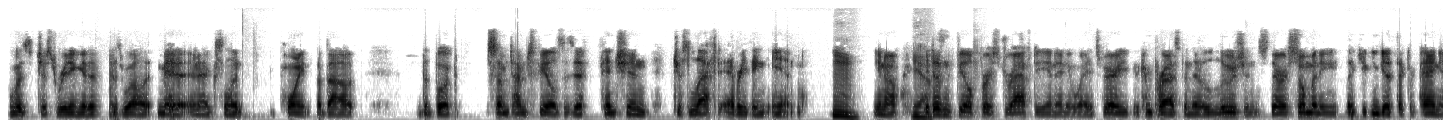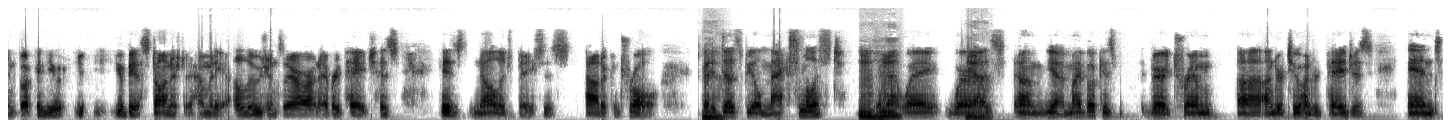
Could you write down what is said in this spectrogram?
was just reading it as well, made an excellent point about the book. Sometimes feels as if Pynchon just left everything in. Hmm. You know, Yeah. it doesn't feel first drafty in any way. It's very compressed, and the allusions. There are so many. Like you can get the companion book, and you, you you'd be astonished at how many allusions there are on every page. His his knowledge base is out of control, but Yeah. it does feel maximalist in Mhm. that way. Whereas, um, yeah, my book is very trim, uh, under 200 pages, and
